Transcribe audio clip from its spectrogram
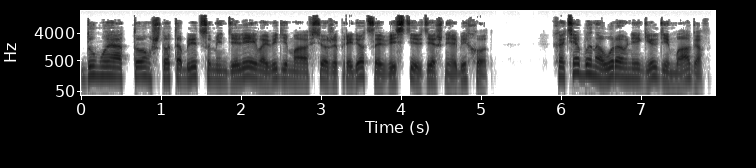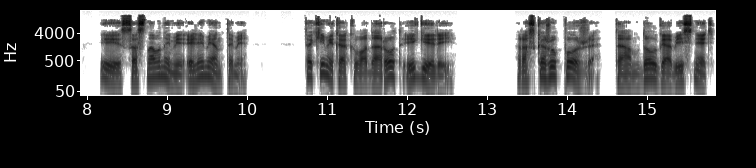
думая о том, что таблицу Менделеева, видимо, все же придется ввести в здешний обиход. Хотя бы на уровне гильдии магов и с основными элементами, такими как водород и гелий. Расскажу позже, там долго объяснять.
